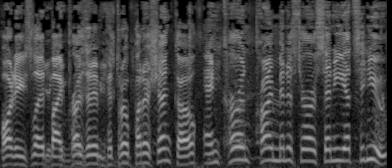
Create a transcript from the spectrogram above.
Parties led by President Petro Poroshenko and current Prime Minister Arseniy Yatsenyuk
